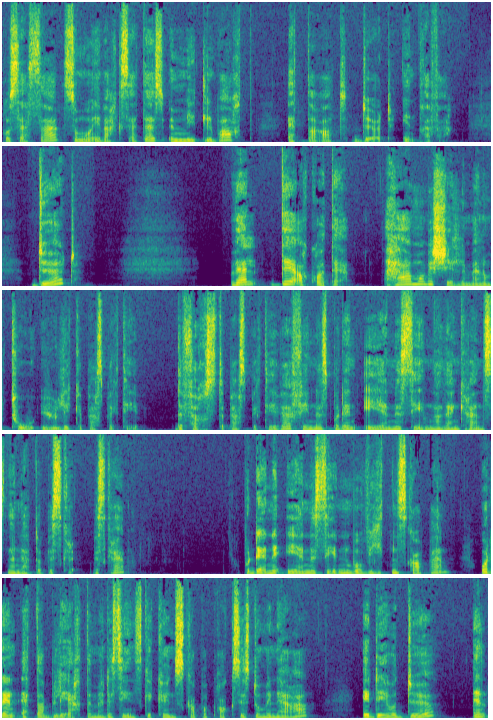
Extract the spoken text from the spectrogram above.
prosesser som må iverksettes umiddelbart etter at død inntreffer. Død? Vel, det er akkurat det. Her må vi skille mellom to ulike perspektiv. Det første perspektivet finnes på den ene siden av den grensen jeg nettopp beskrev. På denne ene siden hvor vitenskapen og den etablerte medisinske kunnskap og praksis dominerer, er det å dø en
